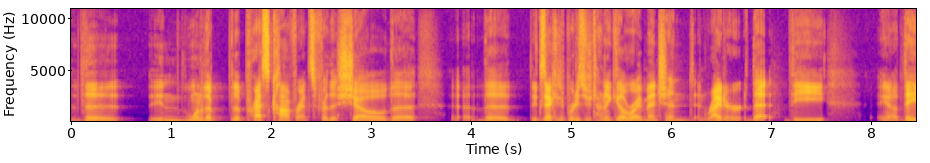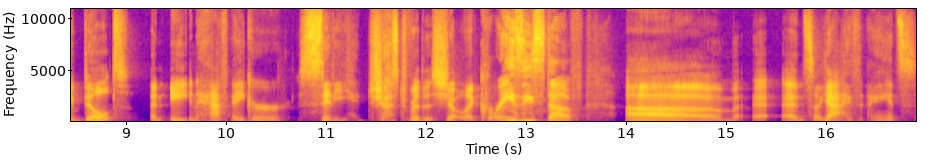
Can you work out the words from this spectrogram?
the in one of the, the press conference for the show, the uh, the executive producer Tony Gilroy mentioned and writer that the you know they built an eight and a half acre city just for this show, like crazy stuff. Um, and so yeah, I, think it's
